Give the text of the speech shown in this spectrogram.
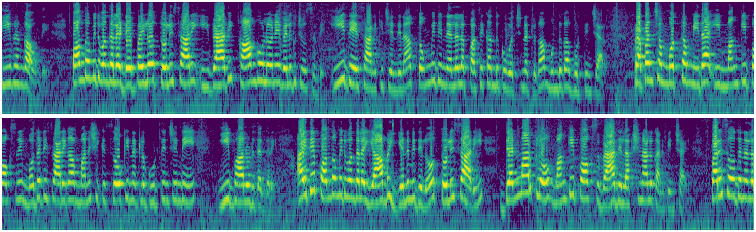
తీవ్రంగా ఉంది. పంతొమ్మిది వందల డెబ్బైలో తొలిసారి ఈ వ్యాధి కాంగోలోనే వెలుగు చూసింది ఈ దేశానికి చెందిన తొమ్మిది నెలల పసికందుకు వచ్చినట్లుగా ముందుగా గుర్తించారు. ప్రపంచం మొత్తం మీద ఈ మంకీ పాక్స్ని మొదటిసారిగా మనిషికి సోకినట్లు గుర్తించింది ఈ బాలుడి దగ్గరే. అయితే పంతొమ్మిది వందల యాభై ఎనిమిదిలో తొలిసారి డెన్మార్క్లో మంకీ పాక్స్ వ్యాధి లక్షణాలు కనిపించాయి. పరిశోధనల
